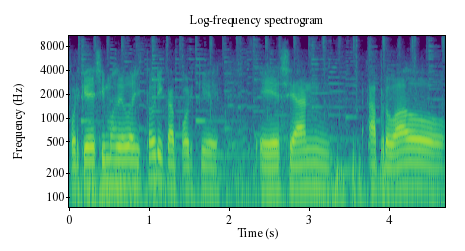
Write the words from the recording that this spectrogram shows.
¿Por qué decimos deuda histórica? Porque eh, se han aprobado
